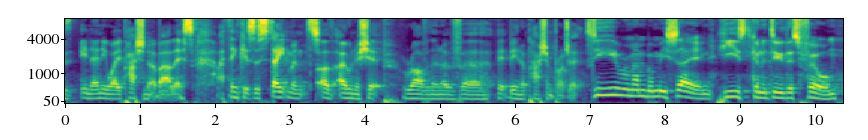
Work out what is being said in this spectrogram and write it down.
is in any way passionate about this. I think it's a statement of ownership rather than of uh, it being a passion project. Do you remember me saying he's going to do this film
